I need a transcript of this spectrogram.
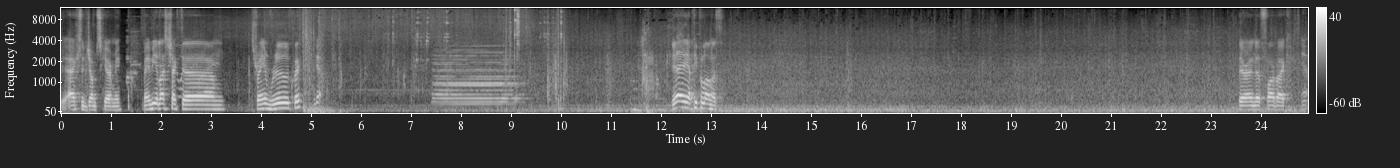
He actually jump scared me. Maybe let's check the um, train real quick. Yeah. Yeah, yeah, people on it. They're in the far back. Yeah.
